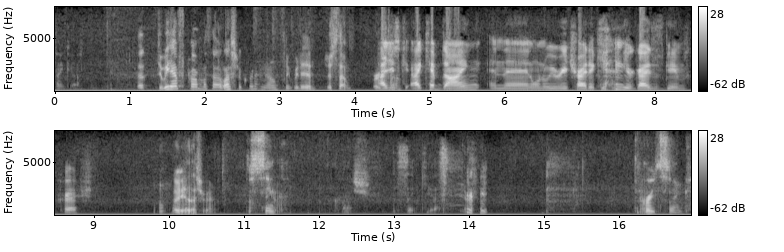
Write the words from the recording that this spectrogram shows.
Thank God. Uh, did we have a problem with that last recording? I don't think we did. Just that first I just time. I kept dying, and then when we retried again, your guys' games crashed. Oh yeah, that's right. The sync crash. The sync, yes. The Yeah. great sync.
